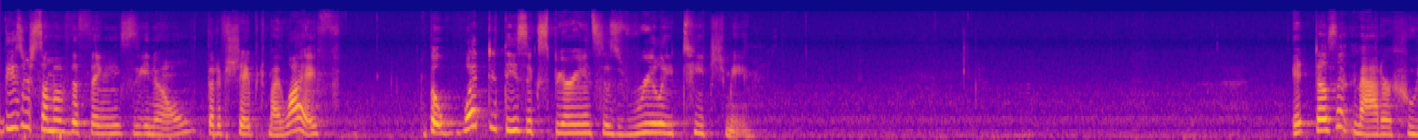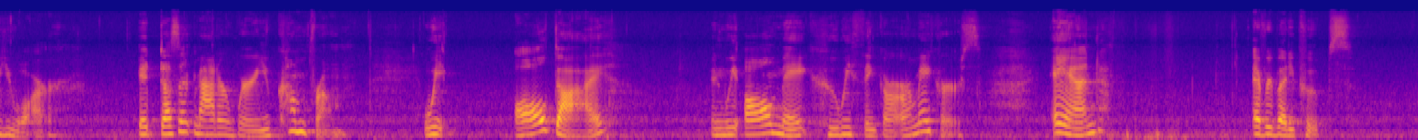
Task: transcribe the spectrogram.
these are some of the things, you know, that have shaped my life. But what did these experiences really teach me? It doesn't matter who you are. It doesn't matter where you come from. We all die, and we all make who we think are our makers. And everybody poops.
